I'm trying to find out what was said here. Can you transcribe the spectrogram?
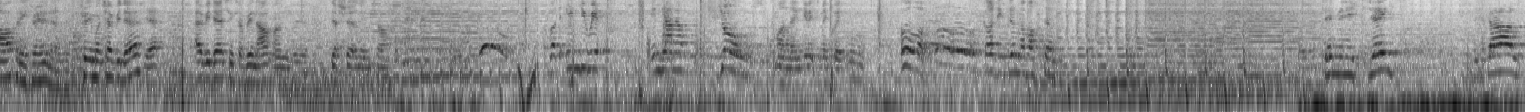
How often are you training now? Pretty much every day. Yeah. Every day since I've been out on the Australian tour. I've got the Indie whip. Indiana Jones. Come on then, give it to me quick. Oh, oh God, he's done my bottom. 10 minutes, gents. Let's go.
